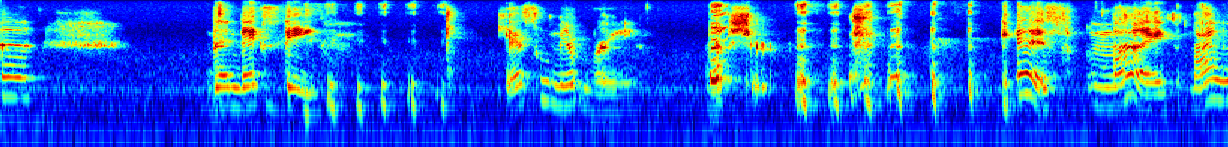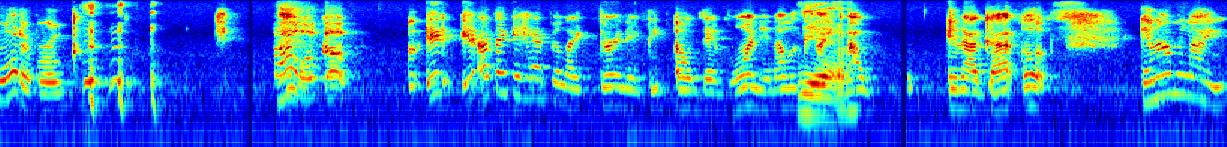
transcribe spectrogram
the next day, guess who memory? Sure. yes, mine. My water broke. I woke up. It, it, I think it happened like during that um that morning. I was yeah. like, I, and I got up, and I'm like,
